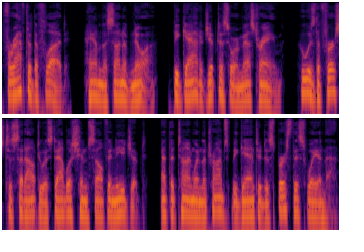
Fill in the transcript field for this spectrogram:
For after the flood, Ham the son of Noah, begat Egyptus or Mesraim, who was the first to set out to establish himself in Egypt, at the time when the tribes began to disperse this way and that.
